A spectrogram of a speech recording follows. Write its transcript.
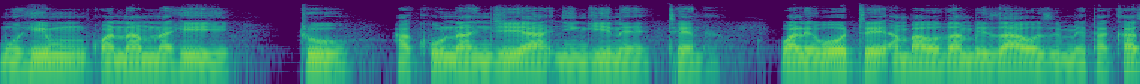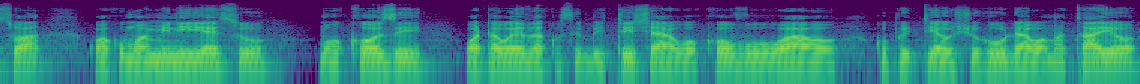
muhimu kwa namna hii tu hakuna njia nyingine tena. Wale wote ambao dhambi zao zimetakaswa kwa kumwamini yesu mwokozi wataweza kuthibitisha wokovu wao kupitia ushuhuda wa matayo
